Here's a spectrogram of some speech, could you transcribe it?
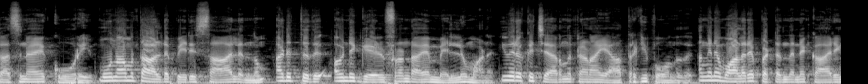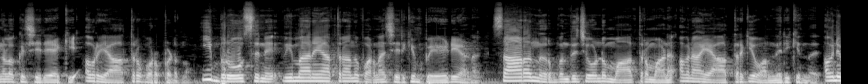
കസിനായ കോറിയും. മൂന്നാമത്തെ ആളുടെ പേര് സാൽ എന്നും അടുത്തത് അവന്റെ ഗേൾ ഫ്രണ്ടായ മെല്ലുമാണ്. ഇവരൊക്കെ ചേർന്നിട്ടാണ് ആ യാത്രയ്ക്ക് പോകുന്നത്. അങ്ങനെ വളരെ പെട്ടെന്ന് തന്നെ കാര്യങ്ങളൊക്കെ ശരിയാക്കി അവർ യാത്ര പുറപ്പെടുന്നു. ഈ ബ്രൂസിന് വിമാനയാത്ര എന്ന് പറഞ്ഞാൽ ശരിക്കും പേടിയാണ്. സാറ നിർബന്ധിച്ചുകൊണ്ട് മാത്രമാണ് അവൻ ആ യാത്രയ്ക്ക് വന്നിരിക്കുന്നത്. അവന്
